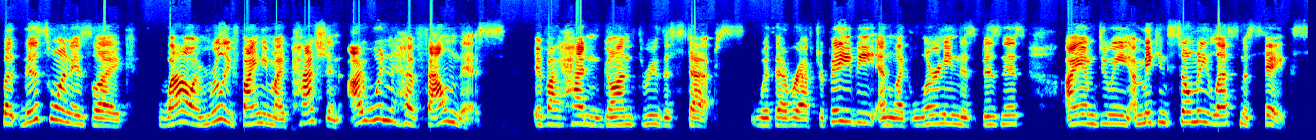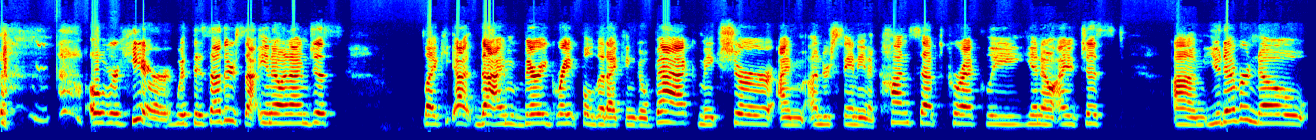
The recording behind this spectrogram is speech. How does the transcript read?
But this one is like, wow, I'm really finding my passion. I wouldn't have found this if I hadn't gone through the steps with Ever After Baby and like learning this business. I am doing, I'm making so many less mistakes over here with this other side, you know, and I'm just, like uh, that i'm very grateful that i can go back make sure i'm understanding a concept correctly you know i just um, you never know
